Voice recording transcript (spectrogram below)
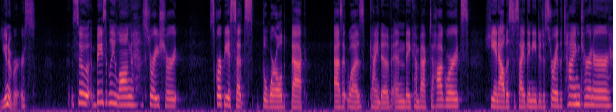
universe so basically, long story short, Scorpius sets the world back as it was, kind of, and they come back to Hogwarts. He and Albus decide they need to destroy the Time Turner,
